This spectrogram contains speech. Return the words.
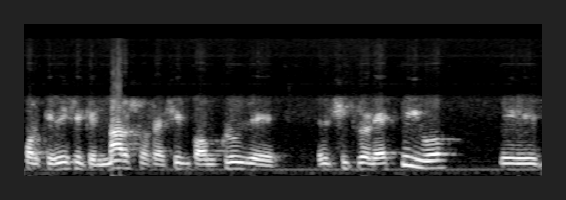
porque dice que en marzo recién concluye el ciclo lectivo. Eh,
